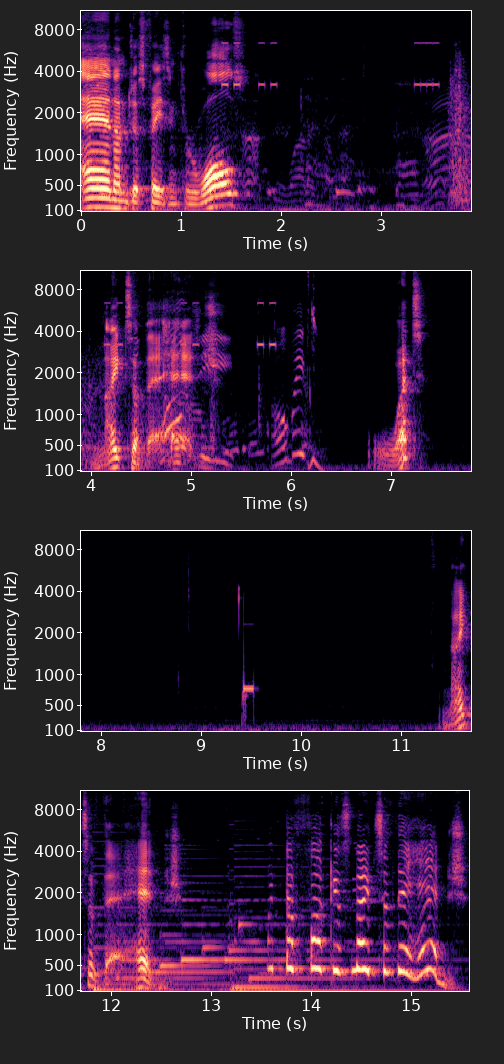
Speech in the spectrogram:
And I'm just phasing through walls. Knights of the Hedge. What? Knights of the Hedge? What the fuck is Knights of the Hedge?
